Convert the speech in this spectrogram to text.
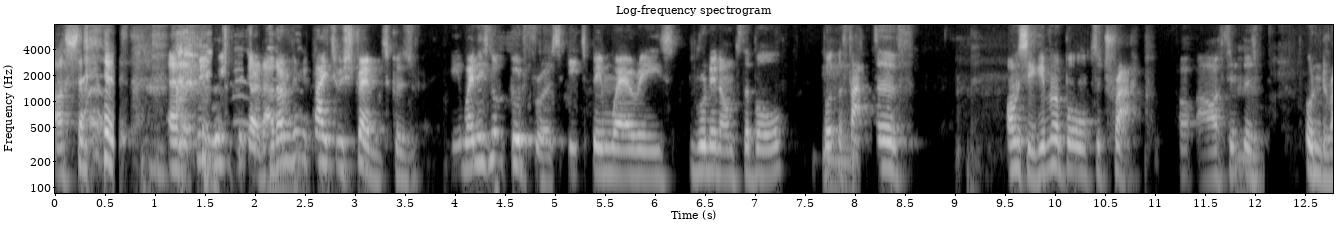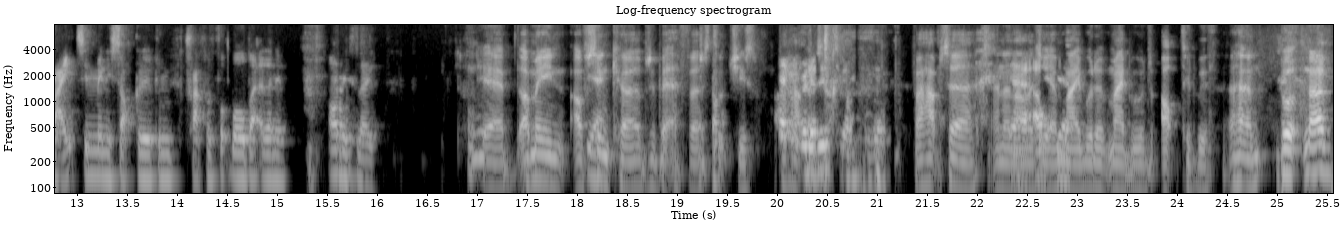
I said um, a few weeks ago that I don't think we play to his strengths because when he's looked good for us, it's been where he's running onto the ball. But the Mm. fact of honestly, give him a ball to trap, I, I think there's underrates in mini soccer who can trap a football better than him. Honestly, Yeah, I mean, I've Yeah. seen curbs with better first touches. Get rid of him, to be honest with you. Perhaps uh, an Yeah, analogy oh, I yeah. maybe would have maybe would have opted with. Um, but no,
